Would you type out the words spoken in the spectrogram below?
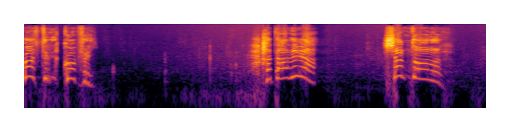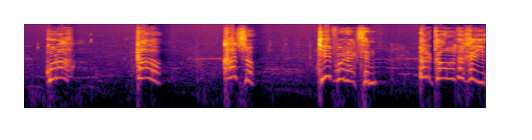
cost recovery. Hadda adiga shan doolar qura qado casho jiif wanaagsan dharkoo la dhaqayo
